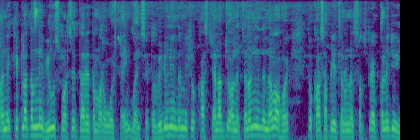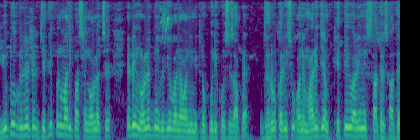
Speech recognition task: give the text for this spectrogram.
અને કેટલા તમને વ્યૂઝ મળશે ત્યારે તમારો વોચ ટાઈમ બનશે. તો વિડીયોની અંદર મિત્રો ખાસ ધ્યાન આપજો અને ચેનલની અંદર નવા હોય તો ખાસ આપણી એ ચેનલને સબસ્ક્રાઈબ કરી લેજો. યુટ્યુબ રિલેટેડ જેટલી પણ મારી પાસે નોલેજ છે, એટલી નોલેજની વીડિયો બનાવવાની મિત્રો પૂરી કોશિશ આપણે જરૂર કરીશું અને મારી જેમ ખેતીવાડીની સાથે સાથે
